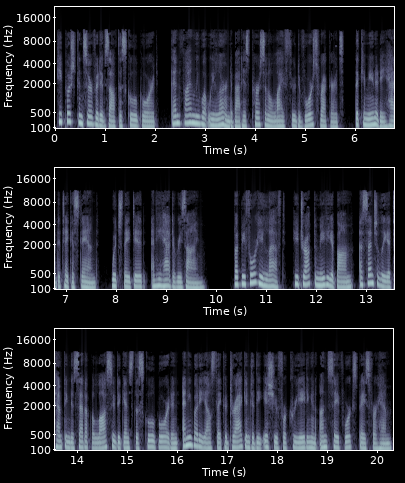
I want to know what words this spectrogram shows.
He pushed conservatives off the school board. Then, finally, what we learned about his personal life through divorce records the community had to take a stand, which they did, and he had to resign. But before he left, he dropped a media bomb, essentially attempting to set up a lawsuit against the school board and anybody else they could drag into the issue for creating an unsafe workspace for him,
